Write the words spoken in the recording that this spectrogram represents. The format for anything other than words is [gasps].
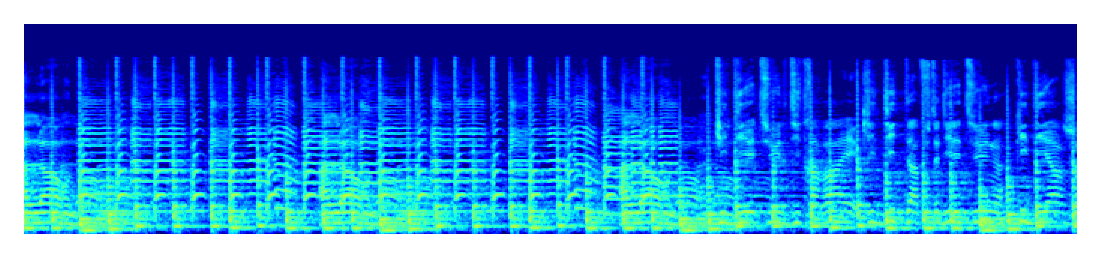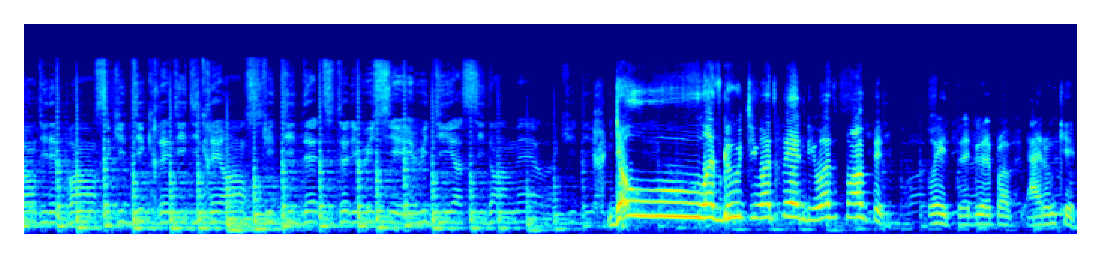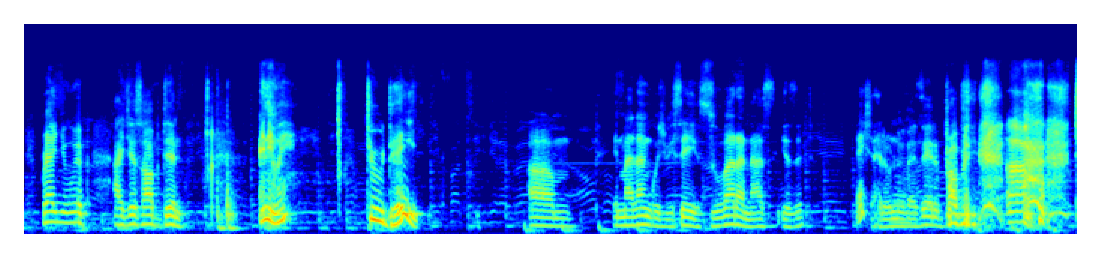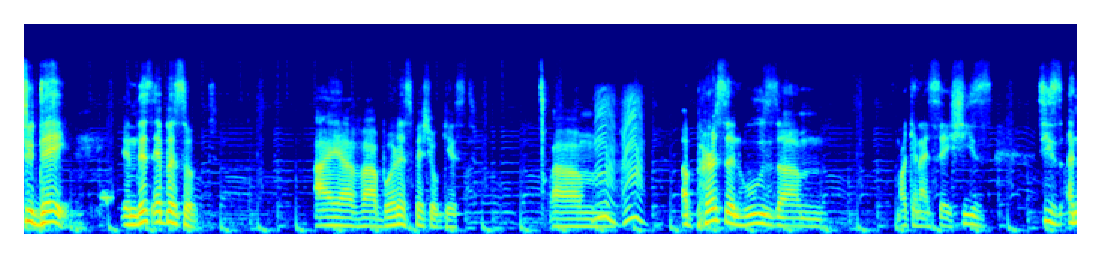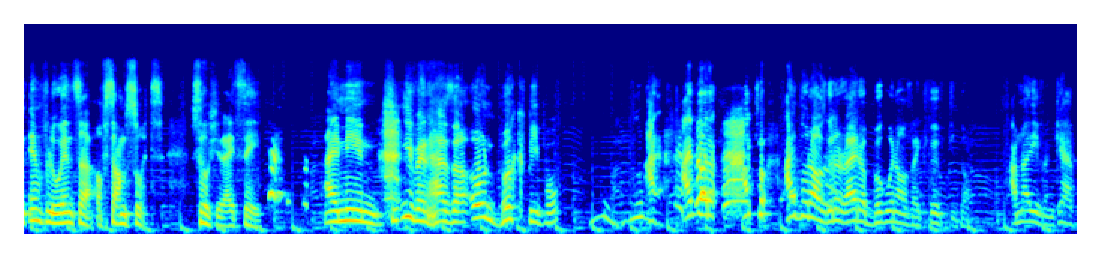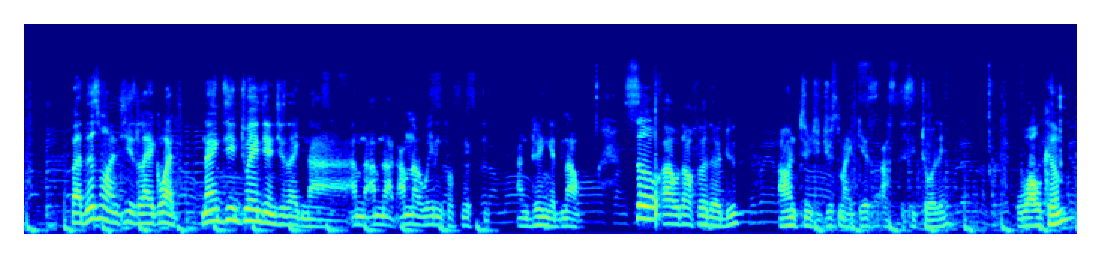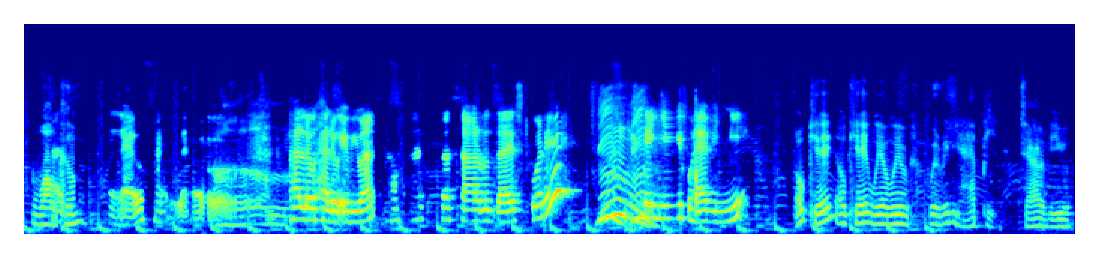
Alors on Alors Alors Qui dit études dit travail. Qui dit taf te dit les thunes. Qui dit argent dit dépenses. Qui dit crédit dit créance. Qui dit dette te dit huissier. Lui dit assis dans la merde. Qui dit Yo, what's Gucci? What's Fendi? What's poppin'? Wait, did I do that properly? I don't care. Brand new whip. I just hopped in. Anyway, today, um, in my language we say Zuvaranas, is it? Actually, I don't know if I said it properly. [laughs] Uh, today, in this episode, I have uh, brought a special guest. Um, a person who's um, what can I say? She's she's an influencer of some sort. So should I say? I mean, she even has her own book, people. I I thought I, thought I thought I was gonna write a book when I was like 50 though. I'm not even cap. But this one, she's like what 19, 20, and she's like, nah, I'm not, I'm not, I'm not waiting for 50. I'm doing it now. So uh, without further ado, I want to introduce my guest, Asta Sithole. Welcome, welcome. Hello, hello. Um, Hello, hello everyone. I'm Asta Sarudzai Sithole. Thank you for having me. Okay, okay. We're we're we're really happy to have you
